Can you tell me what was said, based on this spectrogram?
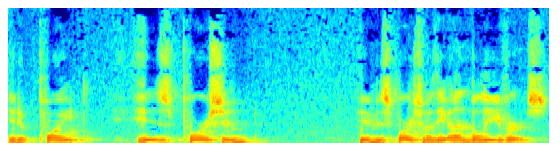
and appoint his portion, him his portion with the unbelievers.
